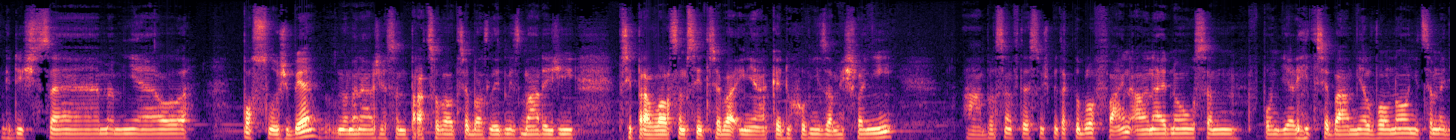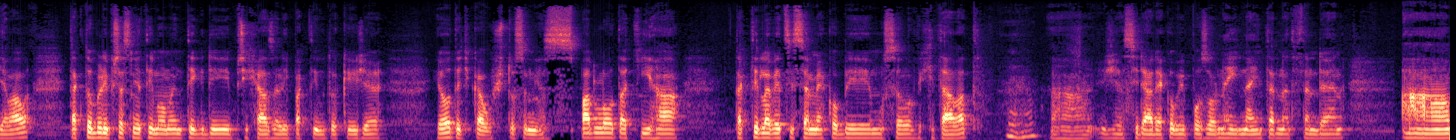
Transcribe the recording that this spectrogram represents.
když jsem měl po službě, to znamená, že jsem pracoval třeba s lidmi z mládeží, připravoval jsem si třeba i nějaké duchovní zamyšlení a byl jsem v té službě, tak to bylo fajn, ale najednou jsem v pondělí třeba měl volno, nic jsem nedělal, tak to byly přesně ty momenty, kdy přicházely pak ty útoky, že jo, teďka už to se mě spadlo, ta tíha, tak tyhle věci jsem jakoby musel vychytávat, uh-huh. a, že si dát jakoby pozor, nejít na internet v ten den, a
